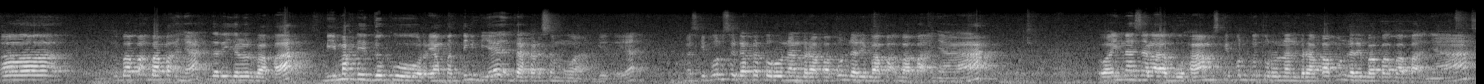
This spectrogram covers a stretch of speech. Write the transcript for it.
eh, bapak-bapaknya dari jalur bapak, bimah didukur. Yang penting dia zakar semua gitu ya. Meskipun sudah keturunan berapapun dari bapak-bapaknya, wa inna zala abuha meskipun keturunan berapapun dari bapak-bapaknya,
